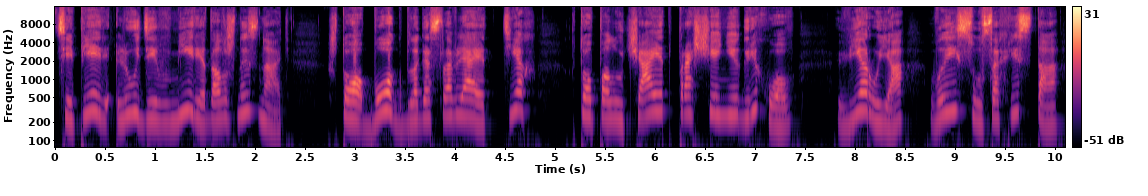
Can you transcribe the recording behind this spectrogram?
Теперь люди в мире должны знать, что Бог благословляет тех, кто получает прощение грехов, веруя в Иисуса Христа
